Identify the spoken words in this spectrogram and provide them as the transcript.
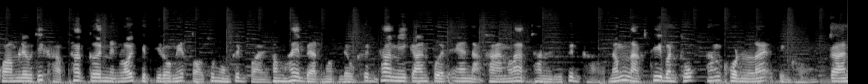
ความเร็วที่ขับ ถ้าเกิน 110 กิโลเมตรต่อชั่วโมงขึ้นไปทำให้แบตหมดเร็วขึ้น ถ้ามีการเปิดแอร์หนักทางลาดชันหรือขึ้นเขา น้ำหนักที่บรรทุกทั้งคนและสิ่งของ การ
